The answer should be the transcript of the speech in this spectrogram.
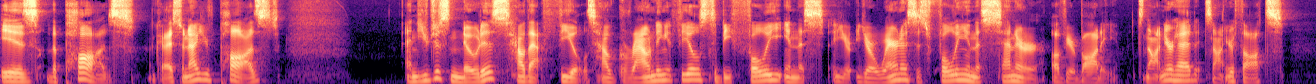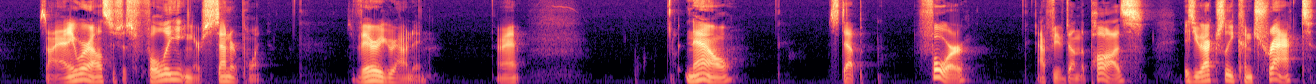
is the pause. Okay. So now you've paused and you just notice how that feels, how grounding it feels to be fully in this. Your, your awareness is fully in the center of your body. It's not in your head, it's not your thoughts, it's not anywhere else. It's just fully in your center point. It's very grounding. All right. Now, step four, after you've done the pause, is you actually contract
